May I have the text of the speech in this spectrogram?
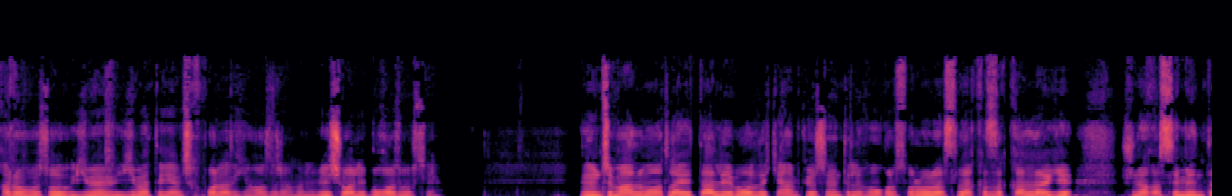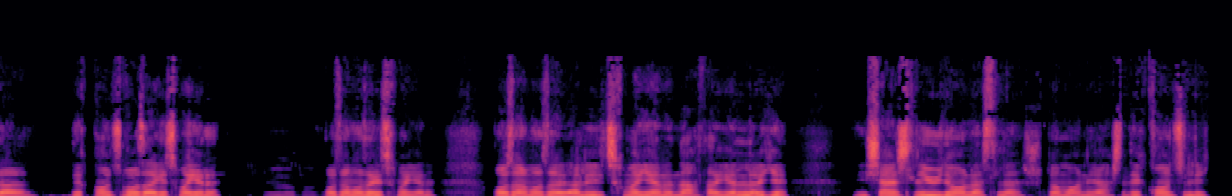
qarov bo'lsa u yigirma yigirmataga ham chiqib qoladi ekan hozir ham. Mana besh oylik bo'g'oz bo'lsa ham. Menimcha ma'lumotlar yetarli bo'ldi. Kam ko'rsini telefon qilib so'raverasizlar qiziqqanlarga shunaqa semental dehqonchi bozorga chiqmagan a? yo'q bozor. Bozor bozorga chiqmagan a? bozor bozor haligi chiqmagani axtarganlarga ishonchli uydan olasizlar. Shu tomoni yaxshi dehqonchilik.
